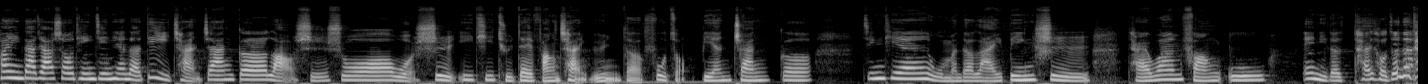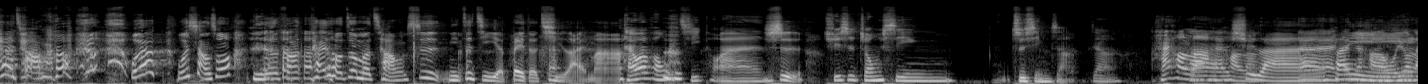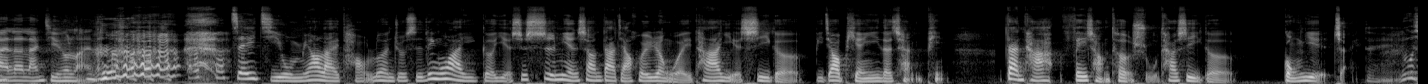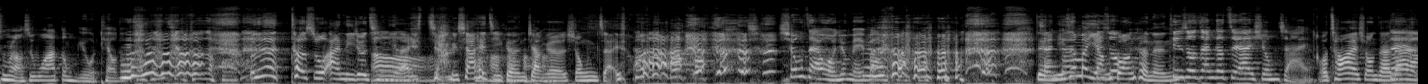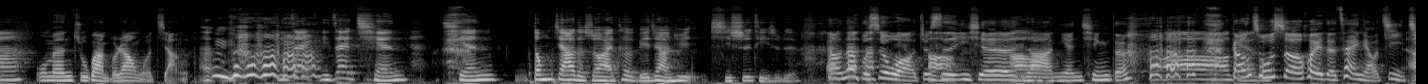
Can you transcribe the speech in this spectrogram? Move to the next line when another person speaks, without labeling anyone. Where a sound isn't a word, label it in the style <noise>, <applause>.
欢迎大家收听今天的地产詹哥老实说，我是 ETtoday 房产云的副总编詹哥。今天我们的来宾是台湾房屋。哎，你的抬头真的太长了，<laughs> 我要我想说，你的房 <laughs> 抬头这么长，是你自己也背得起来吗？<laughs>
台湾房屋集团
是
趋势中心执行长，这样。还好啦，还好啦。
旭兰，欢迎，
好，我又来了，兰姐又来了。<laughs>
这一集我们要来讨论，就是另外一个，也是市面上大家会认为它也是一个比较便宜的产品，但它非常特殊，它是一个工业宅。
对，为什么老是挖洞给我跳的？<laughs> 不
是特殊案例，就请你来讲。Oh, 下一集可能讲个凶宅。
凶宅我就没办法。
对你这么阳光，可能
听说詹哥最爱凶宅，
我超爱凶宅，但我们主管不让我讲。
嗯，你在你在前前东家的时候，还特别叫你去洗尸体，是不是？
哦，那不是我，<laughs> 就是一些啊年轻的，刚出社会的菜鸟记者。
